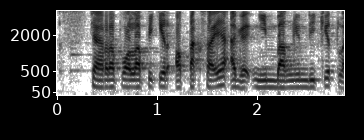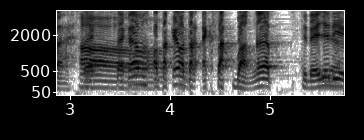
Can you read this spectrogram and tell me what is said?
secara pola pikir otak saya agak ngimbangin dikit lah. Saya, Ah, saya kan otaknya otak eksak banget. Setidaknya Iya. di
